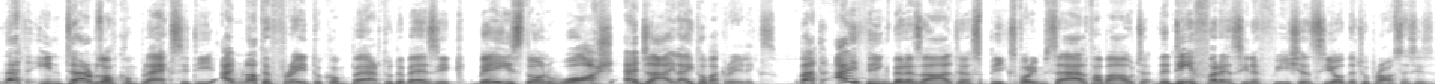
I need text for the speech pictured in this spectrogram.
That in terms of complexity, I'm not afraid to compare to the basic based on wash, highlight of acrylics. But I think the result uh, speaks for himself about the difference in efficiency of the two processes.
